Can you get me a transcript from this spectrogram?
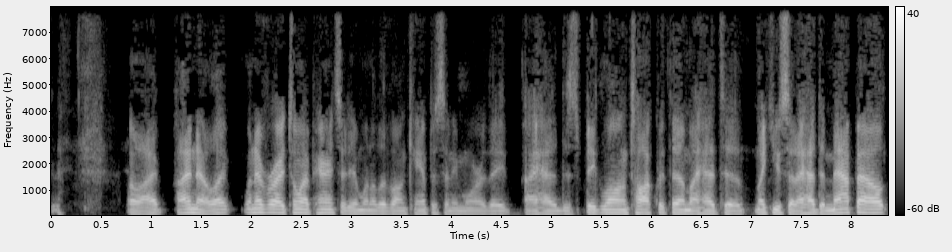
oh, I I know. Like whenever I told my parents I didn't want to live on campus anymore, they I had this big long talk with them. I had to, like you said, I had to map out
